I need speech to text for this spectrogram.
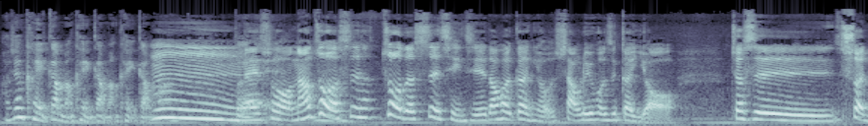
好像可以干嘛，可以干嘛，可以干嘛。嗯，没错。然后做的事做的事情，其实都会更有效率，或是更有。就是顺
